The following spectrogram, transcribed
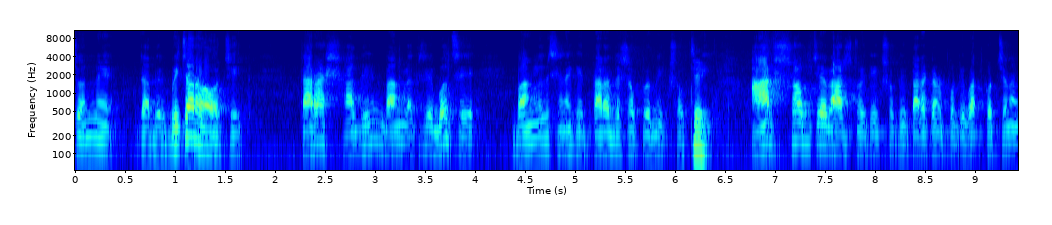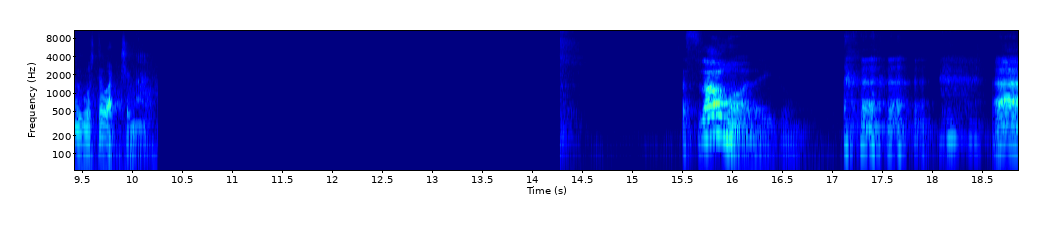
জন্যে যাদের বিচার হওয়া উচিত তারা স্বাধীন বাংলাদেশে বলছে বাংলাদেশে নাকি তারা দেশপ্রেমিক শক্তি। আর সব যে রাজনৈতিক শক্তি তারা কেন প্রতিবাদ করছে না আমি বুঝতে পারছি না। আসসালামু আলাইকুম। হ্যাঁ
